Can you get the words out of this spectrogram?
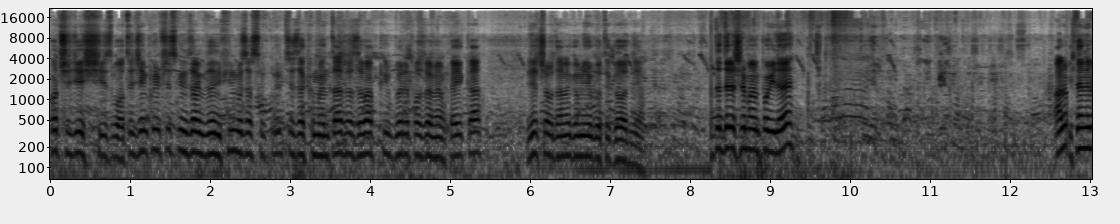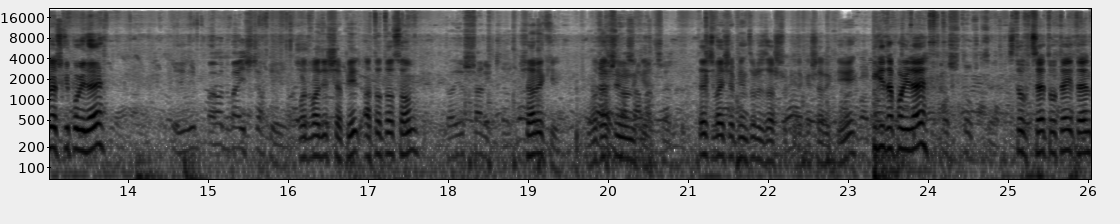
Po 30 zł. Dziękuję wszystkim za oglądanie filmu, za subskrypcję, za komentarze, za łapki w górę. Pozdrawiam hejka. Życzę udanego, miłego tygodnia. Te dresze mam po ile? Ale I te nyweczki po ile? Po 25. Po 25. A to to są? To jest szaryki. Szaryki. Bo też ta cena. Też 25 zł za sztuki, takie szaryki. I to po ile? Po stówce. Stówce tutaj ten,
